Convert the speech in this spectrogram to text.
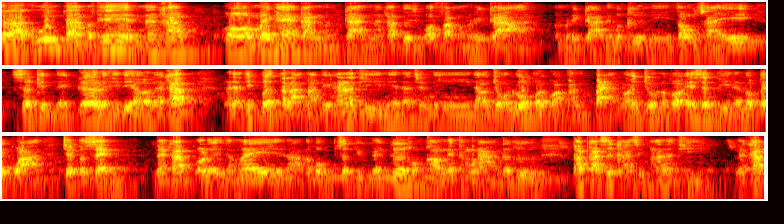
ตลาดหุ้นต่างประเทศนะครับ ก็ไม่แพ้กันเหมือนกันนะครับ โดยเฉพาะฝั่งอเมริกาอเมริกาในเมื่อคืนนี้ต้องใช้เซอร์กิตเบรกเกอร์เลยทีเดียวนะครับหลังจากที่เปิดตลาดมาเพียง 5 นาทีเนี่ยดัชนีดาวโจนส์ร่วงไปกว่า 1,800 จุด แล้วก็ S&P เนี่ยลดไปกว่า 7%น นะครับก็เลยทำให้ระบบสกิลเบรกเกอร์ของเขาเนี่ยทำงานก็คือพักการซื้อขาย 15 นาทีนะครับ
